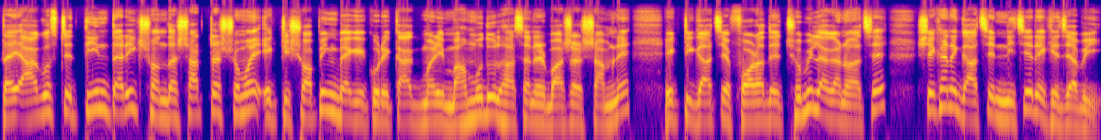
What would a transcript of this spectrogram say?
তাই আগস্টের তিন তারিখ সন্ধ্যা সাতটার সময় একটি শপিং ব্যাগে করে কাকমারি মাহমুদুল হাসানের বাসার সামনে একটি গাছে ফরাদের ছবি লাগানো আছে, সেখানে গাছের নিচে রেখে যাবি।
